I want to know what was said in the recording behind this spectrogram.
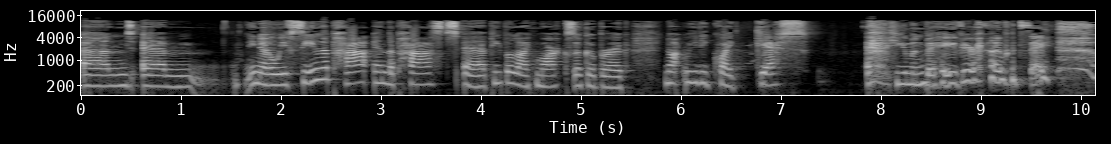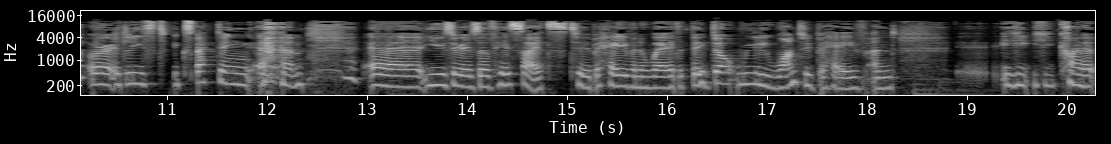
And, um, you know, we've seen in the, pa- in the past, uh, people like Mark Zuckerberg not really quite get human behavior, I would say, or at least expecting um, uh, users of his sites to behave in a way that they don't really want to behave. And he, he kind of,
